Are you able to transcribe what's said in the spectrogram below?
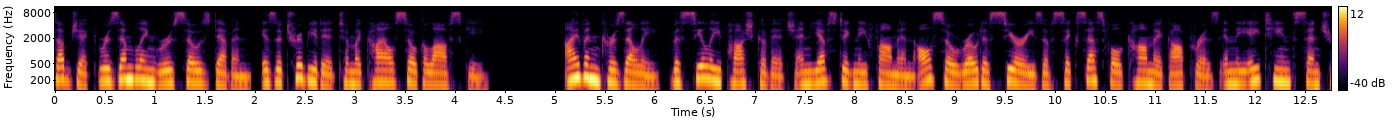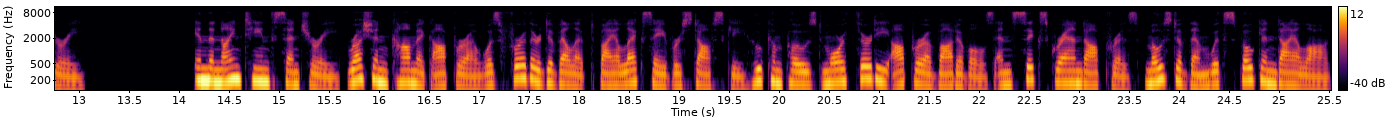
subject resembling Rousseau's Devin, is attributed to Mikhail Sokolovsky. Ivan Kurzeli, Vasily Pashkevich and Yevstygny Fomin also wrote a series of successful comic operas in the 18th century. In the 19th century, Russian comic opera was further developed by Alexei Verstovsky who composed more 30 opera vaudevilles and six grand operas most of them with spoken dialogue.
